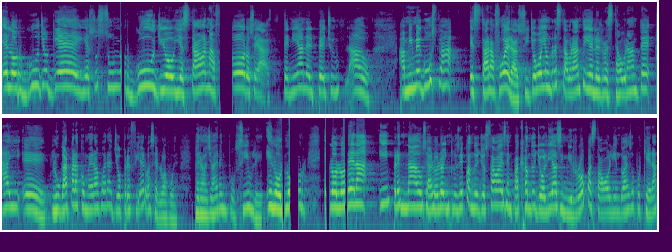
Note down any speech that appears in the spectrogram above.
el orgullo gay, eso es un orgullo y estaban a flor, o sea, tenían el pecho inflado. A mí me gusta estar afuera. Si yo voy a un restaurante y en el restaurante hay eh, lugar para comer afuera, yo prefiero hacerlo afuera. Pero allá era imposible. El olor, el olor era impregnado, o sea, el olor, inclusive cuando yo estaba desempacando, yo olía así, mi ropa estaba oliendo a eso porque era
